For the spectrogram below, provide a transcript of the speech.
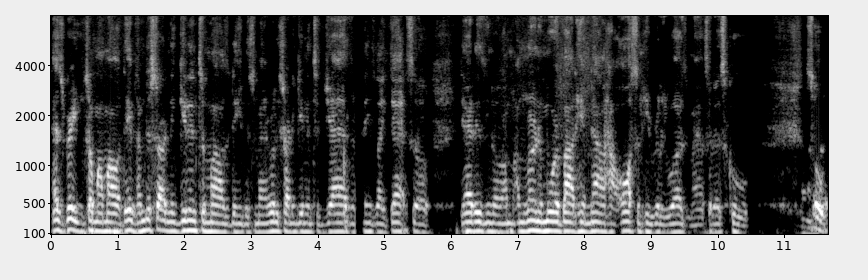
That's great. You talking about miles davis. I'm just starting to get into miles davis man. Really starting to get into jazz and things like that. So that is you know i'm, I'm learning more about him now how awesome he really was man. So that's cool. So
